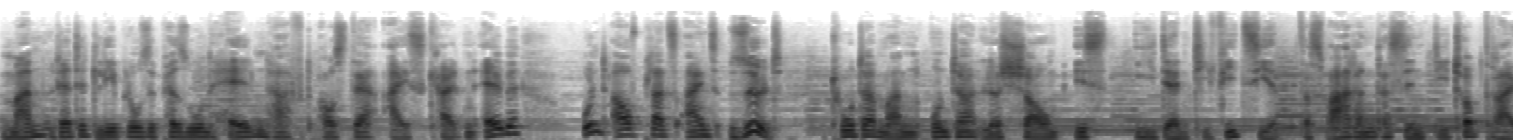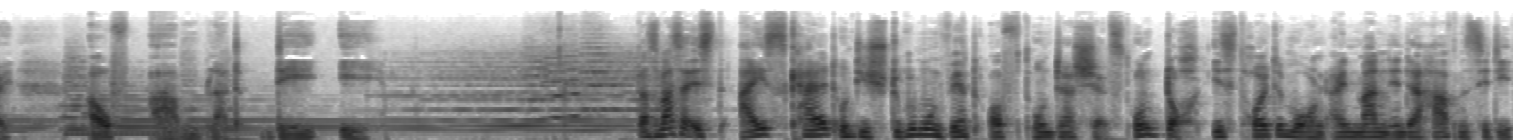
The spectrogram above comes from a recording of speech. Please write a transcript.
Mann rettet leblose Person heldenhaft aus der eiskalten Elbe. Und auf Platz 1 Sylt. Toter Mann unter Löschschaum ist identifiziert. Das waren, das sind die Top 3 auf abendblatt.de. Das Wasser ist eiskalt und die Strömung wird oft unterschätzt. Und doch ist heute Morgen ein Mann in der Hafen City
